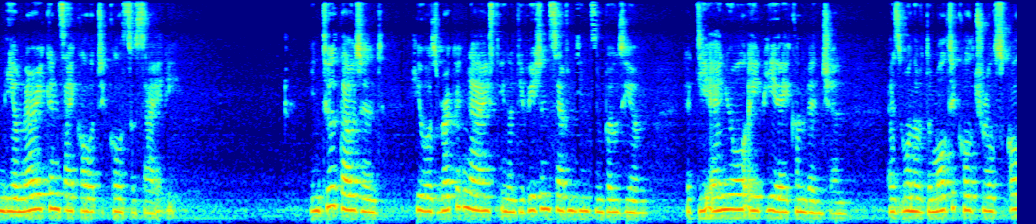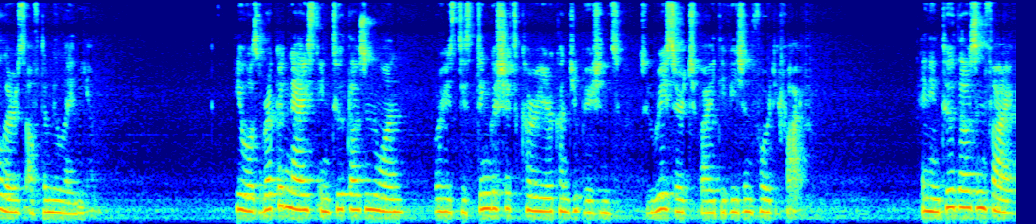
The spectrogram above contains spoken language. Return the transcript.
and the American Psychological Society. In 2000, he was recognized in a Division 17 symposium at the annual APA convention as one of the multicultural scholars of the millennium. He was recognized in 2001 for his distinguished career contributions to research by Division 45. And in 2005,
